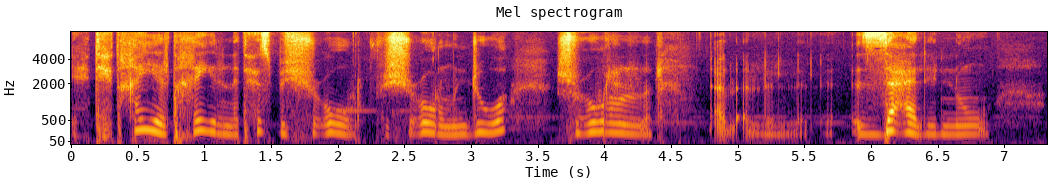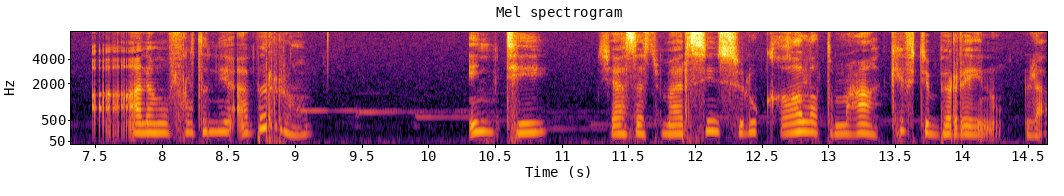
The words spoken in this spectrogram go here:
يعني تخيل تخيل إن تحس بالشعور في الشعور من جوا شعور الزعل إنه أنا المفروض إني أبرهم أنتي جالسة تمارسين سلوك غلط معاه كيف تبرينه؟ لا.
